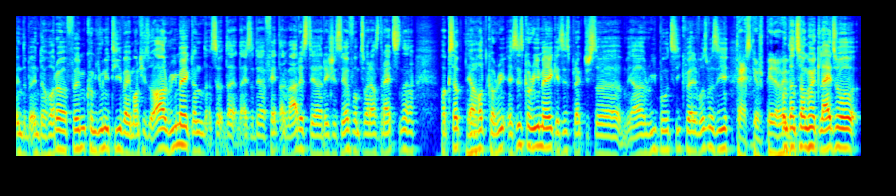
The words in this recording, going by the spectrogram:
in der, in der Horrorfilm-Community, weil manche so, ah, Remake, dann, also der, also der Fett Alvarez, der Regisseur vom 2013er, hat gesagt, Mhm. er hat kein es ist kein Remake, es ist praktisch so ein ja, Reboot, Sequel, was weiß ich. 30 Jahre später. Und dann sagen halt Leute so,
